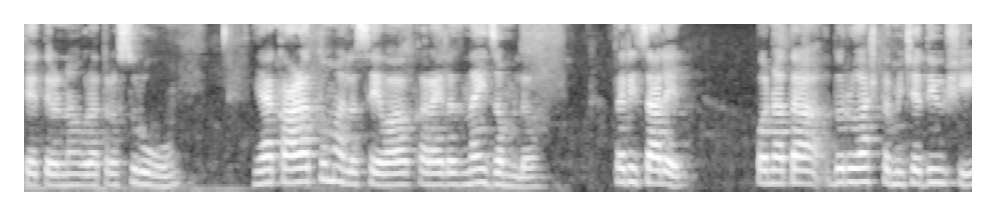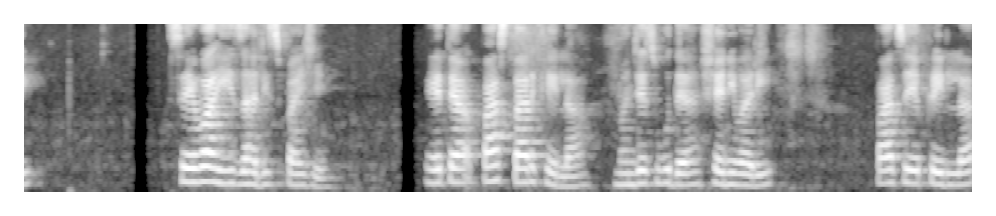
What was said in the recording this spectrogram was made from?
चैत्र नवरात्र सुरू होऊन. ह्या काळात तुम्हाला सेवा करायला नाही जमलं तरी चालेल. पण आता दुर्गाष्टमीच्या दिवशी सेवा ही झालीच पाहिजे. येत्या पाच तारखेला म्हणजेच उद्या शनिवारी पाच एप्रिलला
